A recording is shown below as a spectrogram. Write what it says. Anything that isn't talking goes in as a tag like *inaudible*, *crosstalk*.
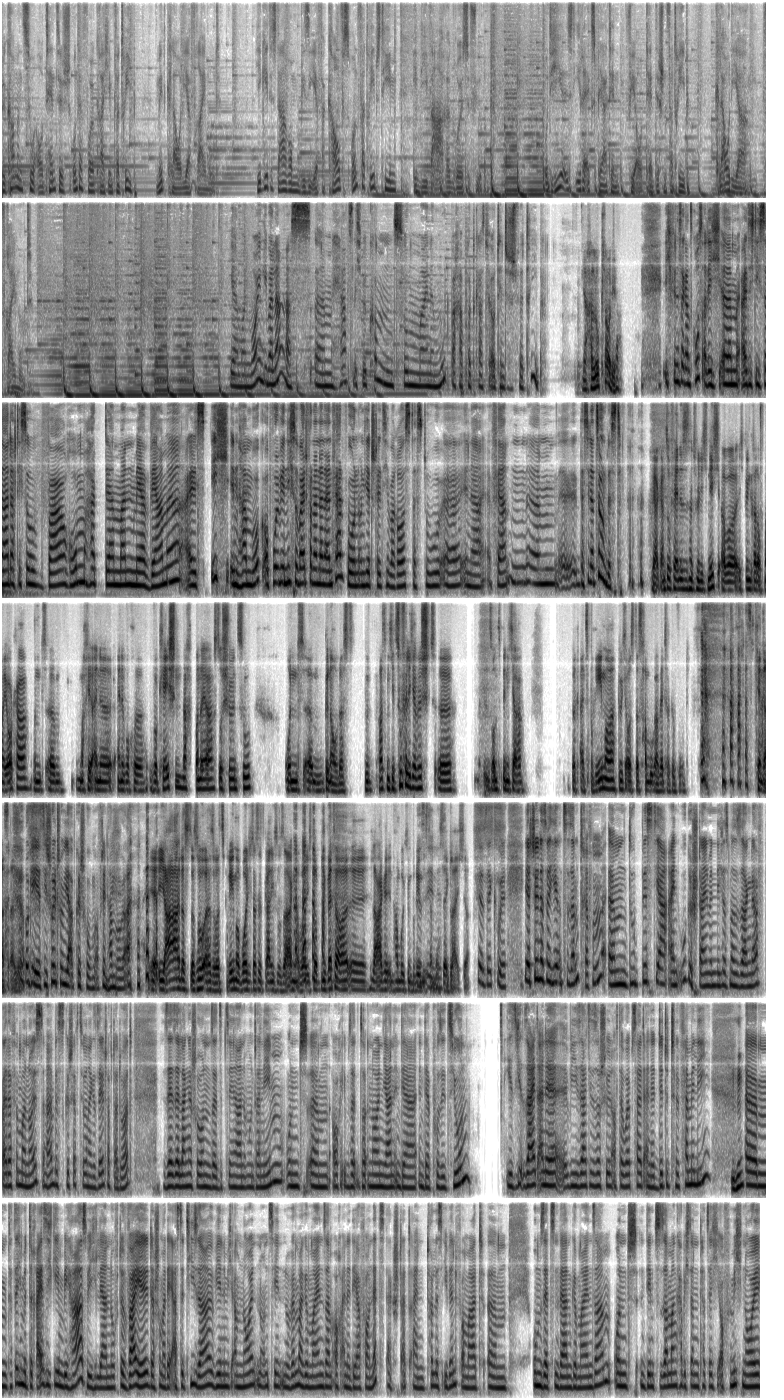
Willkommen zu Authentisch und Erfolgreich im Vertrieb mit Claudia Freimuth. Hier geht es darum, wie Sie Ihr Verkaufs- und Vertriebsteam in die wahre Größe führen. Und hier ist Ihre Expertin für authentischen Vertrieb, Claudia Freimuth. Ja, moin, moin, lieber Lars. Ähm, herzlich willkommen zu meinem Mutmacher Podcast für authentischen Vertrieb. Ja, hallo Claudia. Ich finde es ja ganz großartig. Ähm, als ich dich sah, dachte ich so, warum hat der Mann mehr Wärme als ich in Hamburg, obwohl wir nicht so weit voneinander entfernt wohnen? Und jetzt stellt sich aber raus, dass du äh, in einer entfernten ähm, äh, Destination bist. *laughs* Ja, ganz so fern ist es natürlich nicht, aber ich bin gerade auf Mallorca und ähm, mache hier eine, eine Woche Vocation, nach man ja so schön zu. Und ähm, genau, das, du hast mich hier zufällig erwischt. Äh, sonst bin ich ja als Bremer durchaus das Hamburger Wetter gewohnt. *laughs* das kenne das also. Okay, ist die Schuld schon wieder abgeschoben auf den Hamburger. *laughs* ja, das, das so, also als Bremer wollte ich das jetzt gar nicht so sagen, aber ich glaube, die *laughs* Wetterlage in Hamburg und Bremen ist, ist dann auch sehr gleich, ja. Ja, sehr cool. Ja, schön, dass wir hier zusammentreffen. Ähm, du bist ja ein Urgestein, wenn ich das mal so sagen darf, bei der Firma Neustar, bist Geschäftsführer Gesellschafter dort. Sehr, sehr lange schon, seit 17 Jahren im Unternehmen und ähm, auch eben seit neun Jahren in der, in der Position. Ihr seid eine, wie seid ihr so schön auf der Website, eine Digital Family. Mhm. Ähm, tatsächlich mit 30 GmbHs, wie ich lernen durfte, weil, da schon mal der erste Teaser, wir nämlich am 9. und 10. November gemeinsam auch eine DAV-Netzwerkstatt, ein tolles Eventformat ähm, umsetzen werden gemeinsam. Und in dem Zusammenhang habe ich dann tatsächlich auch für mich neu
